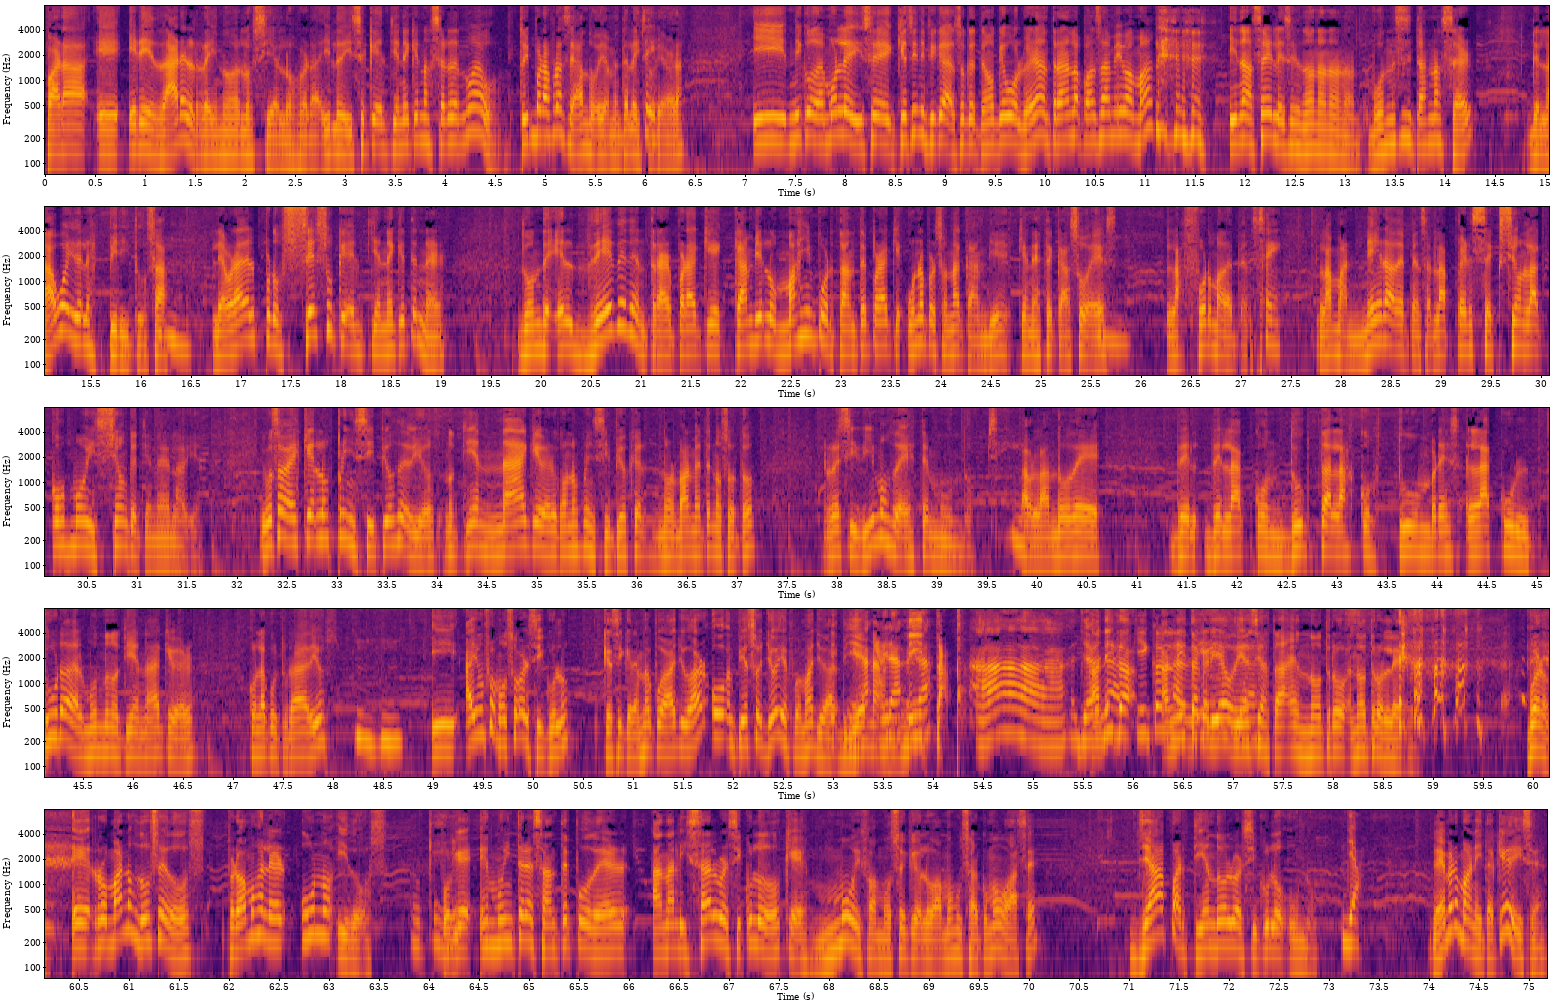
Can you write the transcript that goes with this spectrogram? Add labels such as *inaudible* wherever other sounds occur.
para eh, heredar el reino de los cielos, ¿verdad? Y le dice que él tiene que nacer de nuevo. Estoy parafraseando, obviamente, la historia, Sí. ¿verdad? Y Nicodemo le dice, ¿qué significa eso? ¿Que tengo que volver a entrar en la panza de mi mamá? *laughs* y nacer, le dice, no, no, no, no, vos necesitas nacer del agua y del espíritu. O sea, le habla del proceso que él tiene que tener, donde él debe de entrar para que cambie lo más importante para que una persona cambie, que en este caso es la forma de pensar Sí. la manera de pensar, la percepción, la cosmovisión que tiene de la vida. Y vos sabés que los principios de Dios no tienen nada que ver con los principios que normalmente nosotros recibimos de este mundo. Sí. Hablando de, de, de la conducta, las costumbres, la cultura del mundo no tiene nada que ver con la cultura de Dios. Y hay un famoso versículo que si querés me puede ayudar o empiezo yo y después me ayuda. Bien, Mira, mira, mira. Anita. Ah, ya Anita, aquí con la Anita querida audiencia, está en otro, en otro level. *laughs* bueno, eh, Romanos 12.2, pero vamos a leer 1 y 2. Ok. Porque es muy interesante poder analizar el versículo 2, que es muy famoso y que lo vamos a usar como base, ya partiendo del versículo 1. Ya. Deme, hermanita, ¿qué dice?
